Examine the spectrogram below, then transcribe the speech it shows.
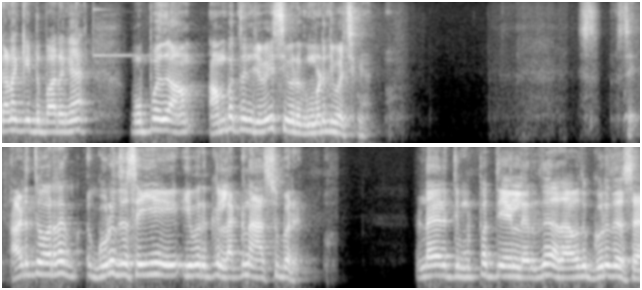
கணக்கிட்டு பாருங்கள் முப்பது அம் ஐம்பத்தஞ்சு வயசு இவருக்கு முடிஞ்சு வச்சுங்க சரி அடுத்து வர்ற குரு திசையும் இவருக்கு லக்ன அசுபர். ரெண்டாயிரத்தி முப்பத்தி ஏழுலேருந்து அதாவது குரு தசை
